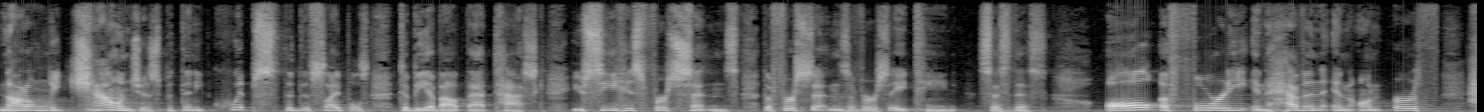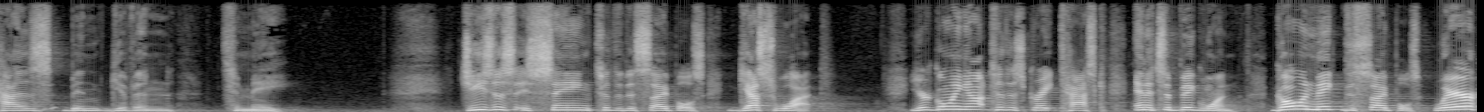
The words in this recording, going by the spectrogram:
not only challenges, but then equips the disciples to be about that task. You see his first sentence. The first sentence of verse 18 says this All authority in heaven and on earth has been given to me. Jesus is saying to the disciples, guess what? You're going out to this great task, and it's a big one. Go and make disciples. Where?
